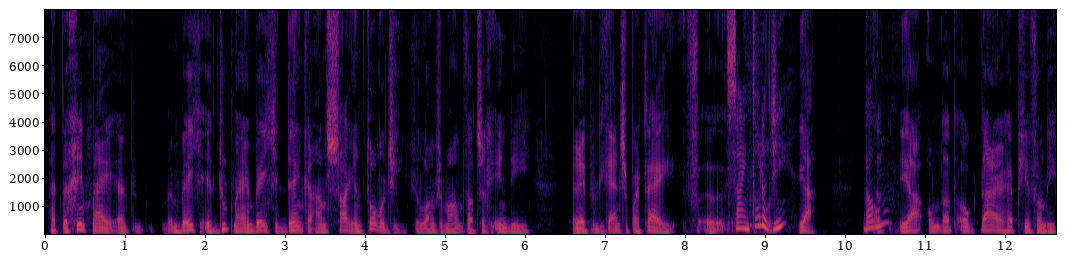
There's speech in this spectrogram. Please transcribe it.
Het begint mij een beetje, het doet mij een beetje denken aan Scientology, zo langzamerhand. Wat zich in die Republikeinse partij. eh, Scientology? ja. Waarom? Dat- ja, omdat ook daar heb je van die,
